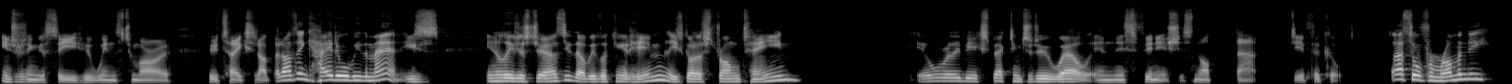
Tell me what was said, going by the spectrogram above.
interesting to see who wins tomorrow, who takes it up. But I think Hayter will be the man. He's in a leader's jersey. They'll be looking at him. He's got a strong team he'll really be expecting to do well in this finish. It's not that difficult. That's all from Romandy.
